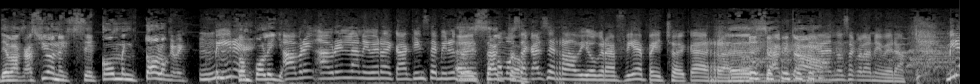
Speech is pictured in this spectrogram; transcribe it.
de vacaciones se comen todo lo que ven. Mire, Son polillas. abren, abren la nevera de cada 15 minutos. Es como sacarse radiografía de pecho de cada rato. Exacto. Pegándose con la nevera. Mira,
